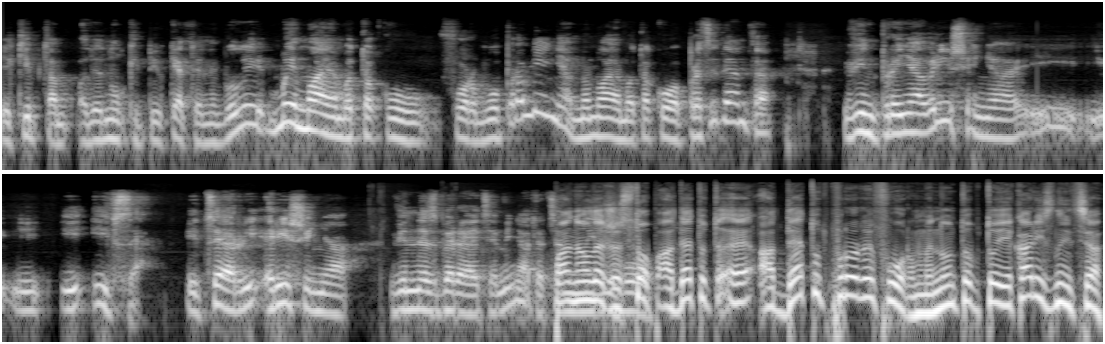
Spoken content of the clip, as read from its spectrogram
які б там одинокі півкети не були. Ми маємо таку форму управління, ми маємо такого президента. Він прийняв рішення і і, і, і, все. І це рішення. Він не збирається міняти. Це Пане Олеже, його... стоп. А де тут е, а де тут про реформи? Ну тобто, яка різниця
